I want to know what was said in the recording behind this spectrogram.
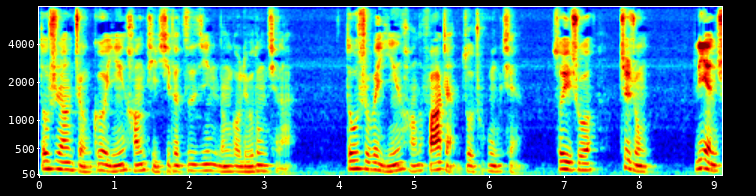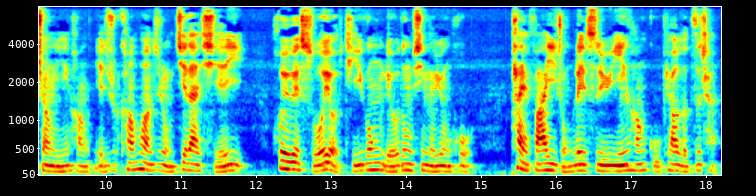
都是让整个银行体系的资金能够流动起来，都是为银行的发展做出贡献。所以说，这种链上银行，也就是 Compound 这种借贷协议，会为所有提供流动性的用户派发一种类似于银行股票的资产，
